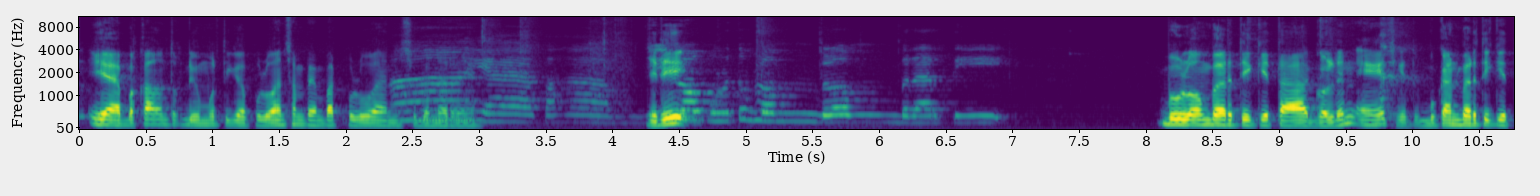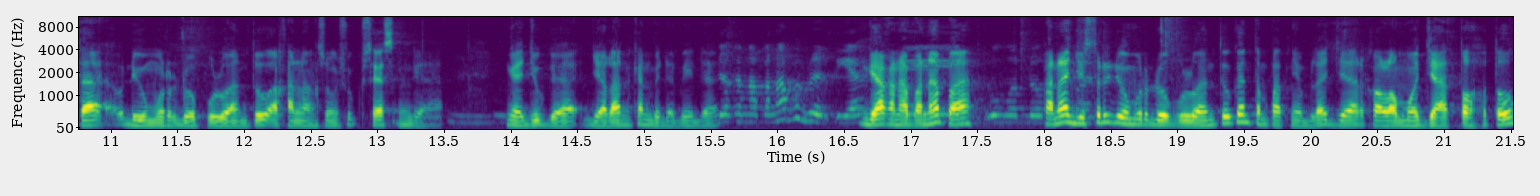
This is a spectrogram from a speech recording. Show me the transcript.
gitu. Iya, bekal untuk di umur 30-an sampai 40-an sebenarnya. Iya, paham. Jadi- 20 tuh belum belum berarti belum berarti kita golden age gitu bukan berarti kita di umur 20-an tuh akan langsung sukses enggak enggak juga jalan kan beda-beda udah kenapa-napa berarti ya? enggak kenapa-napa 20. karena justru di umur 20-an tuh kan tempatnya belajar kalau mau jatuh tuh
